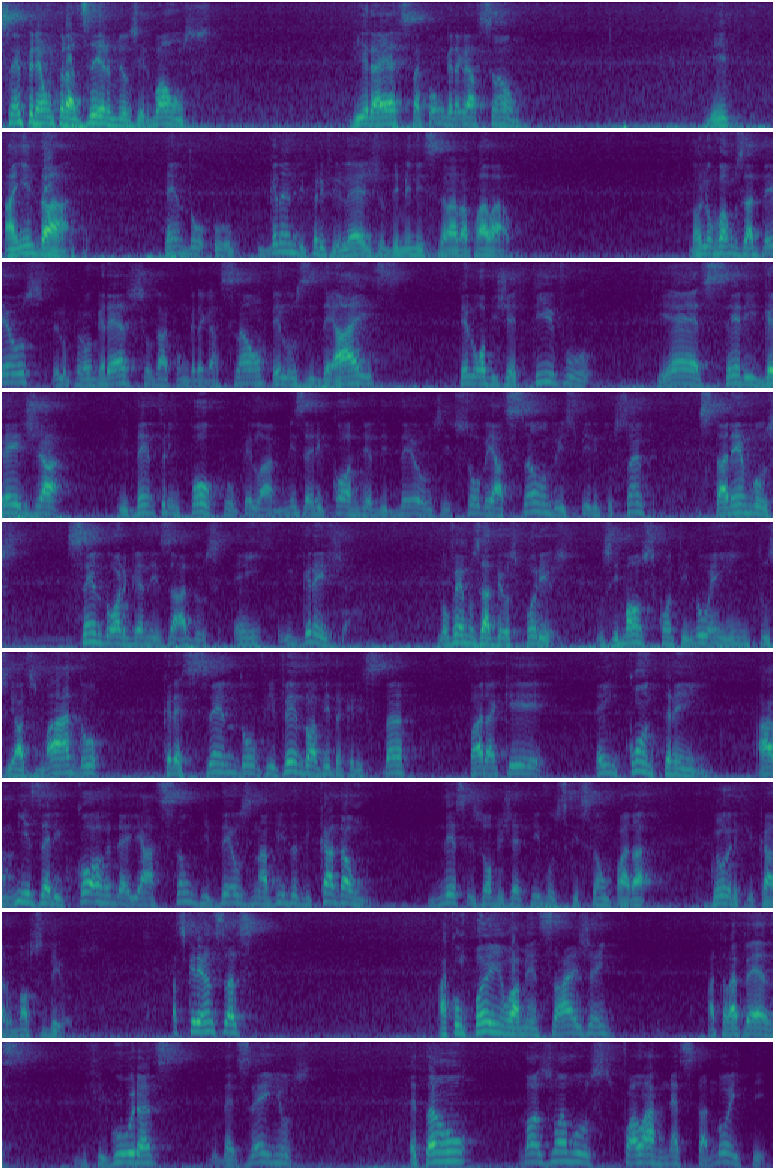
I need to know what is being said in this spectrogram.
Sempre é um prazer, meus irmãos, vir a esta congregação e ainda tendo o grande privilégio de ministrar a palavra. Nós louvamos a Deus pelo progresso da congregação, pelos ideais, pelo objetivo que é ser igreja e dentro em pouco, pela misericórdia de Deus e sob a ação do Espírito Santo, estaremos sendo organizados em igreja. Louvemos a Deus por isso. Os irmãos continuem entusiasmados, crescendo, vivendo a vida cristã, para que encontrem a misericórdia e a ação de Deus na vida de cada um, nesses objetivos que são para glorificar o nosso Deus. As crianças acompanham a mensagem através de figuras, de desenhos. Então, nós vamos falar nesta noite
